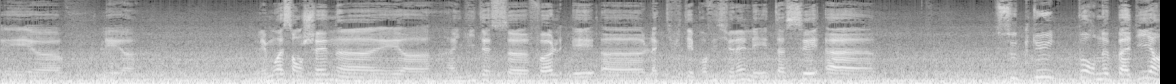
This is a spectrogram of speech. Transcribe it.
et euh, les, mois s'enchaînent à une vitesse folle et l'activité professionnelle est assez soutenue pour ne pas dire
